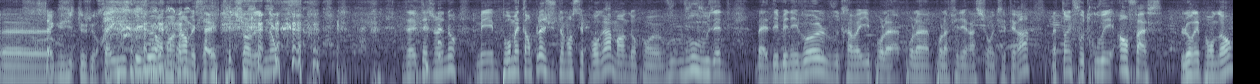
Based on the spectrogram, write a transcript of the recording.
euh, Ça existe toujours. Ça existe toujours. Bon, non, mais ça avait peut-être changé de nom. Ça avait peut-être changé de nom. Mais pour mettre en place justement ces programmes, hein, donc euh, vous, vous, vous êtes bah, des bénévoles, vous travaillez pour la, pour, la, pour la fédération, etc. Maintenant, il faut trouver en face le répondant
